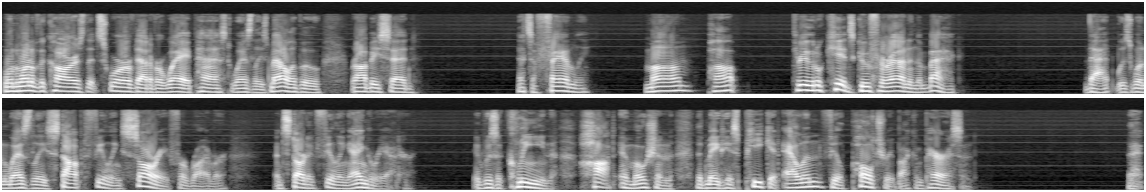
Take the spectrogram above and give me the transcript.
When one of the cars that swerved out of her way passed Wesley's Malibu, Robbie said, That's a family. Mom, Pop, three little kids goofing around in the back. That was when Wesley stopped feeling sorry for Rymer and started feeling angry at her. It was a clean, hot emotion that made his peek at Ellen feel paltry by comparison. That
